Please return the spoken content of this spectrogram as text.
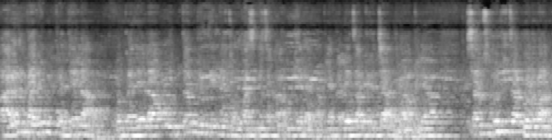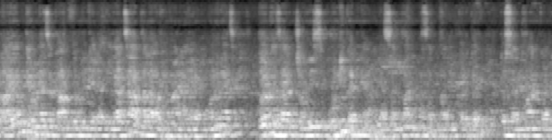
पारंपरिक प्रथेला व कलेला उत्तम रीतीने जोपासण्याचं काम केलं आपल्या कलेचा प्रचार व आपल्या संस्कृतीचा गोडवा कायम ठेवण्याचं काम तुम्ही केलं याचा आम्हाला अभिमान आहे. आणि म्हणूनच दोन हजार चोवीस भूमी कन्या या सन्मानानं सन्मानित करतोय. तो सन्मान कर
